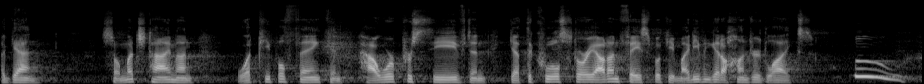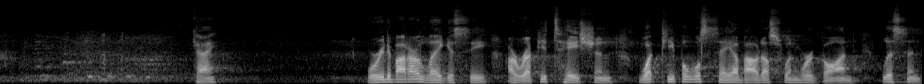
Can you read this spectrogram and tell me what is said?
Again, so much time on what people think and how we're perceived and get the cool story out on Facebook. You might even get 100 likes. Okay? Worried about our legacy, our reputation, what people will say about us when we're gone. Listen,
